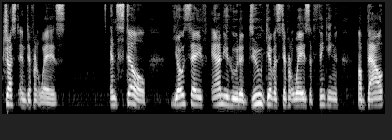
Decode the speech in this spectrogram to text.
just in different ways. And still, Yosef and Yehuda do give us different ways of thinking about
